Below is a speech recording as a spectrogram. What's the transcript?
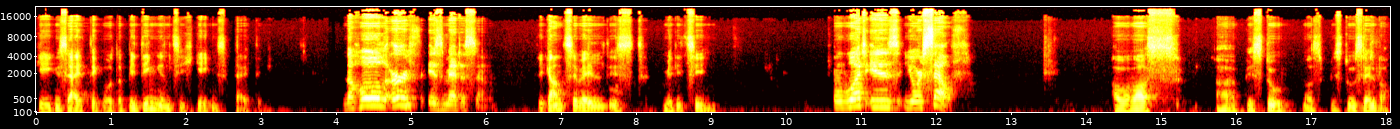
gegenseitig oder bedingen sich gegenseitig. The whole earth is medicine. Die ganze Welt ist Medizin. What is yourself? Aber was äh, bist du? Was bist du selber?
